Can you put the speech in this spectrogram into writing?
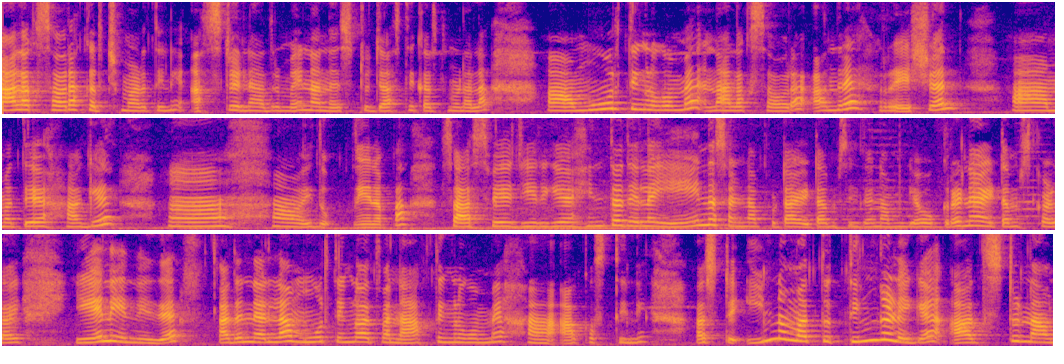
ನಾಲ್ಕು ಸಾವಿರ ಖರ್ಚು ಮಾಡ್ತೀನಿ. ಅಷ್ಟೇ ಅದ್ರ ಮೇಲೆ ನಾನು ಎಷ್ಟು ಜಾಸ್ತಿ ಖರ್ಚು ಮಾಡಲ್ಲ. ಮೂರು ತಿಂಗಳಿಗೊಮ್ಮೆ ನಾಲ್ಕು ಸಾವಿರ, ಅಂದರೆ ರೇಷನ್ ಮತ್ತು ಹಾಗೆ ಇದು ಏನಪ್ಪ? ಸಾಸಿವೆ, ಜೀರಿಗೆ, ಇಂಥದ್ದೆಲ್ಲ ಏನು ಸಣ್ಣ ಪುಟ್ಟ ಐಟಮ್ಸ್ ಇದೆ. ನಮಗೆ ಒಗ್ಗರಣೆ ಐಟಮ್ಸ್ಗಳ ಏನೇನಿದೆ, ಅದನ್ನೆಲ್ಲ ಮೂರು ತಿಂಗಳು ಅಥವಾ ನಾಲ್ಕು ತಿಂಗಳಿಗೊಮ್ಮೆ ಹಾಕಿಸ್ತೀನಿ. ಅಷ್ಟೇ. ಇನ್ನು ಮತ್ತು ತಿಂಗಳಿಗೆ ಅಷ್ಟು ನಾವು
